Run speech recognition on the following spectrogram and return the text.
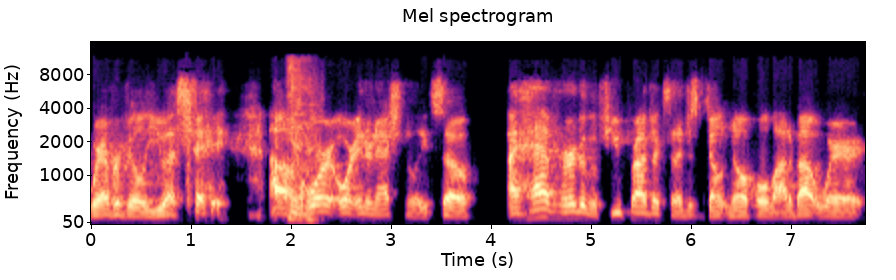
whereverville, USA, um, yeah. or or internationally. So I have heard of a few projects that I just don't know a whole lot about where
